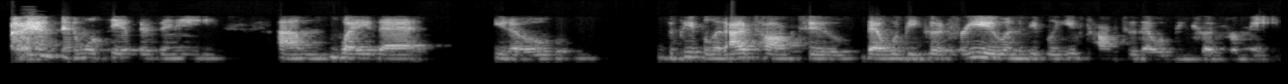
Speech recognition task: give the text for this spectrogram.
and we'll see if there's any um, way that, you know, the people that I've talked to that would be good for you and the people you've talked to that would be good for me.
